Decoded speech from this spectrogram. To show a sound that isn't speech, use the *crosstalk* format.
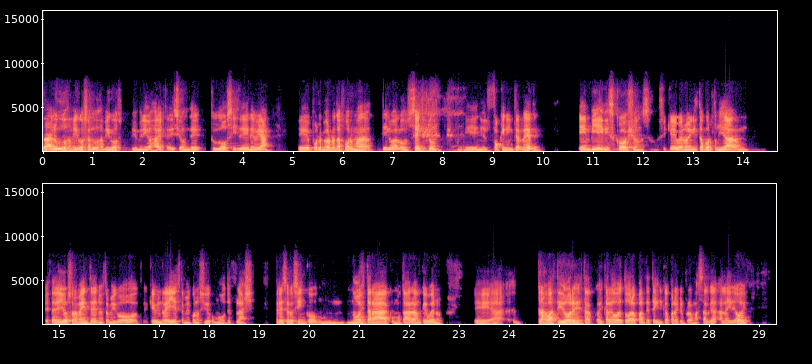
Saludos amigos, saludos amigos, bienvenidos a esta edición de Tu Dosis de NBA eh, por la mejor plataforma del baloncesto en el fucking internet, NBA Discussions. Así que bueno, en esta oportunidad estaré yo solamente, nuestro amigo Kevin Reyes, también conocido como The Flash 305, mm, no estará como tal, aunque bueno, eh, tras bastidores está encargado de toda la parte técnica para que el programa salga al aire hoy.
